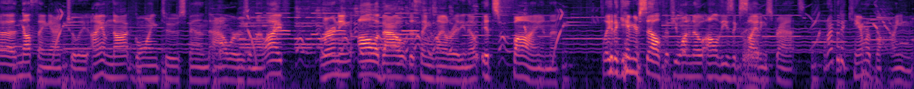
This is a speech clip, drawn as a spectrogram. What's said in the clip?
Uh, nothing, actually. I am not going to spend hours of my life learning all about the things I already know. It's fine. Play the game yourself if you want to know all these exciting strats. Why do I put a camera behind me?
